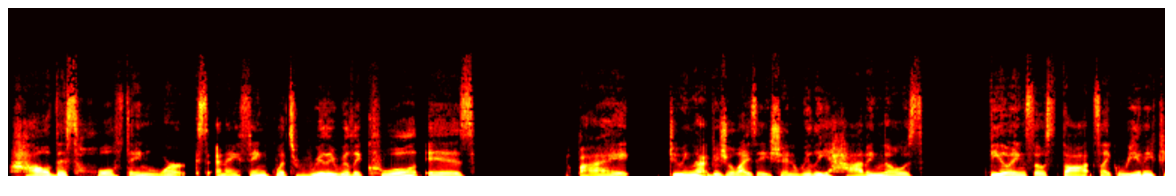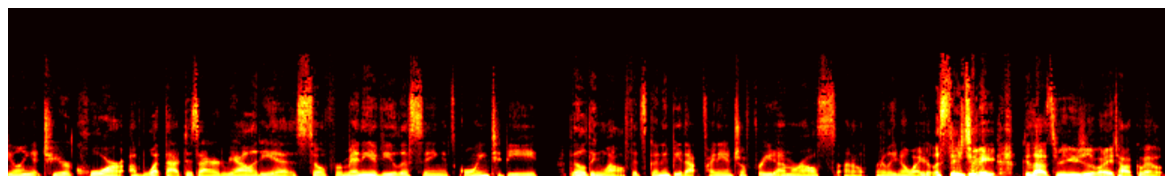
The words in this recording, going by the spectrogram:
how this whole thing works. And I think what's really, really cool is by doing that visualization, really having those feelings, those thoughts, like really feeling it to your core of what that desired reality is. So for many of you listening, it's going to be building wealth. It's going to be that financial freedom, or else I don't really know why you're listening to me because that's usually what I talk about.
